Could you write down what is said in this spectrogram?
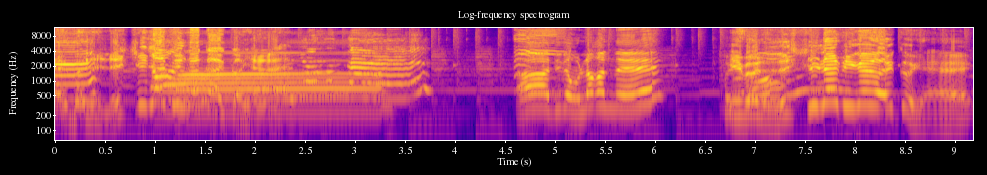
에벨리 시벨이가 갈 거야 아, 아 니네 올라갔네. 에벨리 시벨이가 갈 거야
